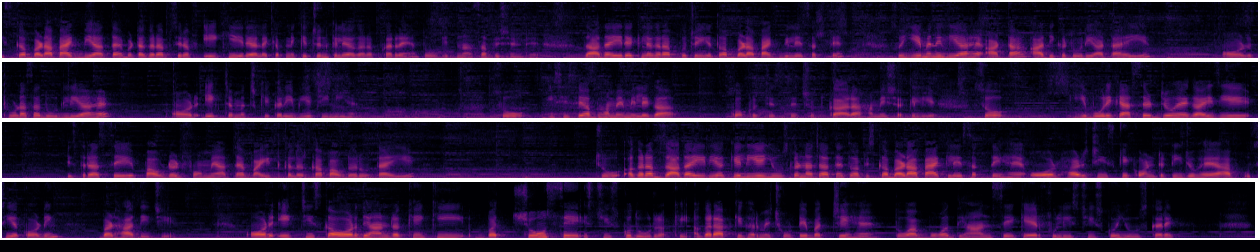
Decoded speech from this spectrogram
इसका बड़ा पैक भी आता है, बट अगर आप सिर्फ़ एक ही एरिया लाइक अपने किचन के लिए अगर आप कर रहे हैं तो इतना सफिशेंट है। ज़्यादा एरिया के लिए अगर आपको चाहिए तो आप बड़ा पैक भी ले सकते हैं। सो ये मैंने लिया है आटा, आधी कटोरी आटा है ये। और थोड़ा सा दूध लिया है और एक चम्मच के करीब ये चीनी है। सो इसी से अब हमें मिलेगा कॉकरोचेस से छुटकारा हमेशा के लिए। सो so, ये बोरिक एसिड जो है गाइज़ ये इस तरह से पाउडर्ड फॉर्म में आता है। वाइट कलर का पाउडर होता है ये। जो अगर आप ज़्यादा एरिया के लिए यूज़ करना चाहते हैं तो आप इसका बड़ा पैक ले सकते हैं और हर चीज़ की क्वांटिटी जो है आप उसी अकॉर्डिंग बढ़ा दीजिए। और एक चीज़ का और ध्यान रखें कि बच्चों से इस चीज़ को दूर रखें। अगर आपके घर में छोटे बच्चे हैं तो आप बहुत ध्यान से केयरफुली इस चीज़ को यूज़ करें।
